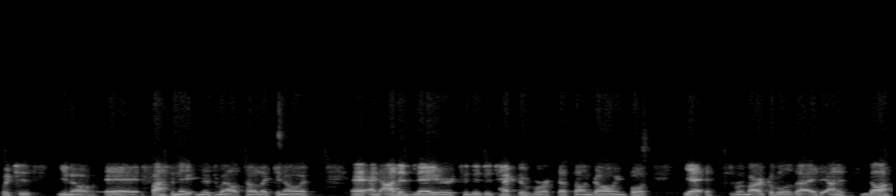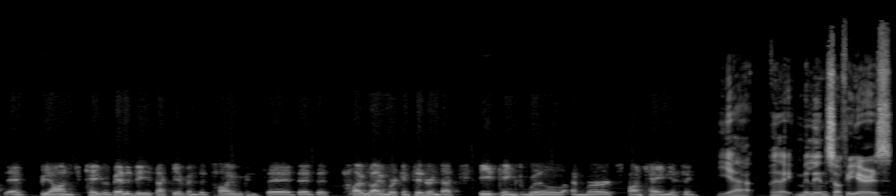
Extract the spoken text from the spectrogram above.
which is you know uh, fascinating as well. So like you know it's an added layer to the detective work that's ongoing. But yeah, it's remarkable that, it, and it's not uh, beyond capabilities that given the time, uh, the, the timeline we're considering, that these things will emerge spontaneously. Yeah, like millions of years.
